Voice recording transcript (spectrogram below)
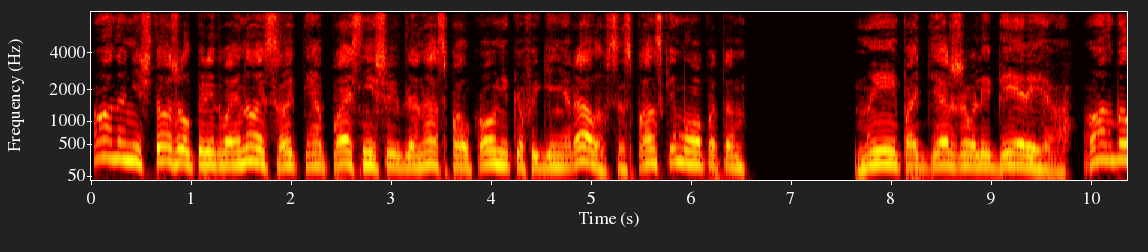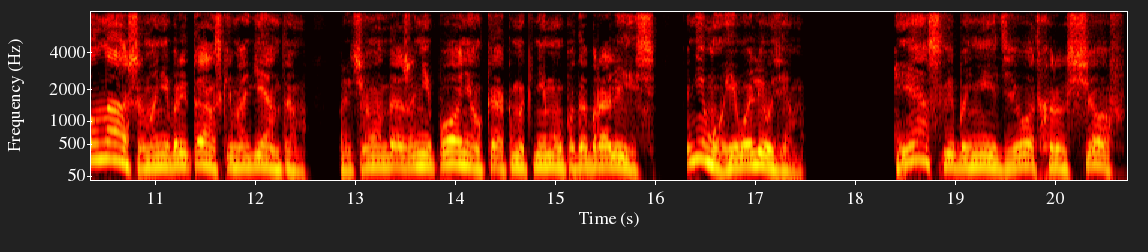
он уничтожил перед войной сотни опаснейших для нас полковников и генералов с испанским опытом. Мы поддерживали Берию. Он был нашим, а не британским агентом. Причем он даже не понял, как мы к нему подобрались, к нему и его людям. Если бы не идиот Хрущев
